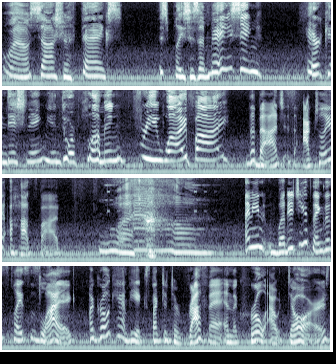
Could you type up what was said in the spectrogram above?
Wow, Sasha, thanks. This place is amazing. Air conditioning, indoor plumbing, free Wi-Fi. The badge is actually a hotspot. Wow. I mean, what did you think this place was like? A girl can't be expected to rough it in the cruel outdoors.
